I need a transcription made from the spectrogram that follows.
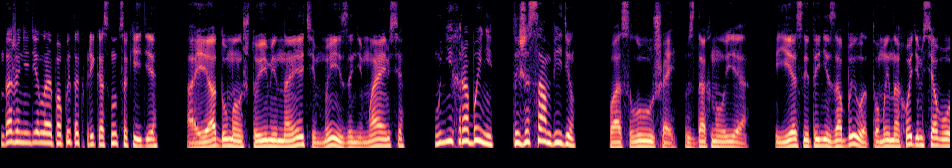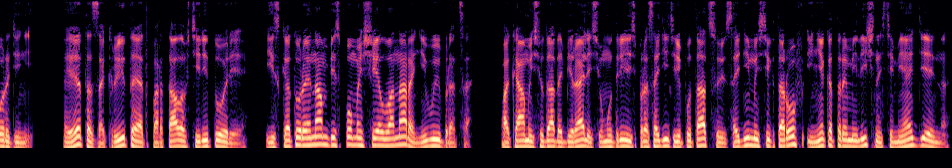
даже не делая попыток прикоснуться к еде. А я думал, что именно этим мы и занимаемся. У них рабыни, ты же сам видел. Послушай, вздохнул я. Если ты не забыла, то мы находимся в Ордене. Это закрытая от порталов территория, из которой нам без помощи Элванара не выбраться. Пока мы сюда добирались, умудрились просадить репутацию с одним из секторов и некоторыми личностями отдельно,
